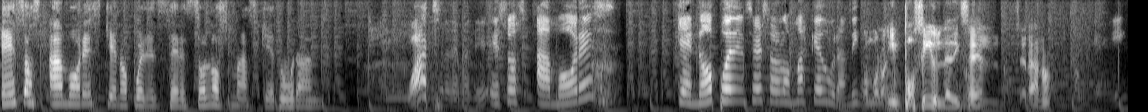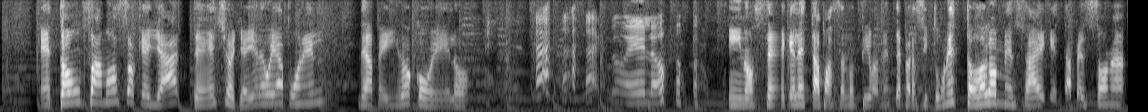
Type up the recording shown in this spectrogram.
esos amores que no pueden ser son los más que duran. ¿What? Esos amores que no pueden ser solo los más que duran. Digo. Como los imposibles, dice él. ¿Será, no? Ok. Esto es un famoso que ya, de hecho, ya yo le voy a poner de apellido Coelho. Coelho. Y no sé qué le está pasando últimamente, pero si tú unes todos los mensajes que esta persona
